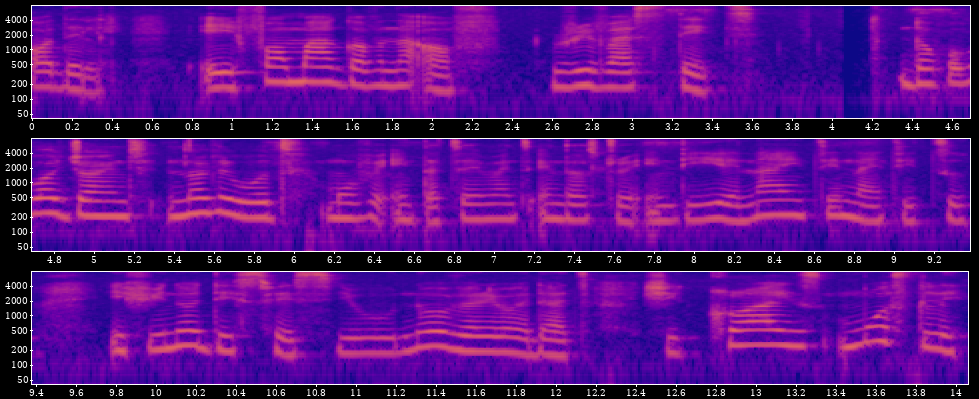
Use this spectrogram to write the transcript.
Odili a former governor of Rivers State. Dokubo joined Nollywood movie entertainment industry in the year 1992. If you know this face, you know very well that she cries mostly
